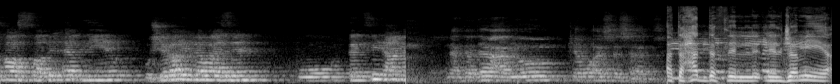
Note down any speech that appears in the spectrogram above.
الخاصة بالأبنية وشراء اللوازم وتنفيذ عمل نتداعى اليوم كمؤسسات. أتحدث لل- للجميع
